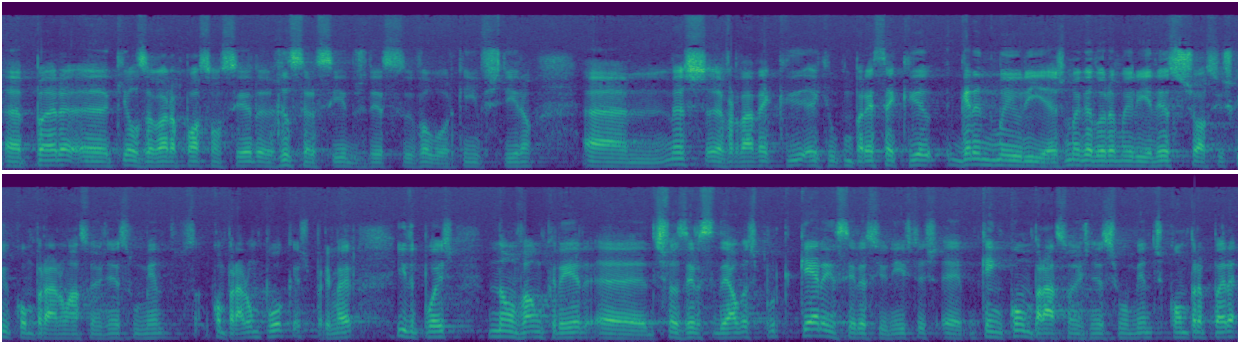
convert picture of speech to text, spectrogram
eh, para eh, que eles agora possam ser ressarcidos desse valor que investiram. Mas a verdade é que aquilo que me parece é que a grande maioria, a esmagadora maioria desses sócios que compraram ações nesse momento, compraram poucas, primeiro, e depois não vão querer eh, desfazer-se delas porque querem ser acionistas. Quem compra ações nesses momentos, compra para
